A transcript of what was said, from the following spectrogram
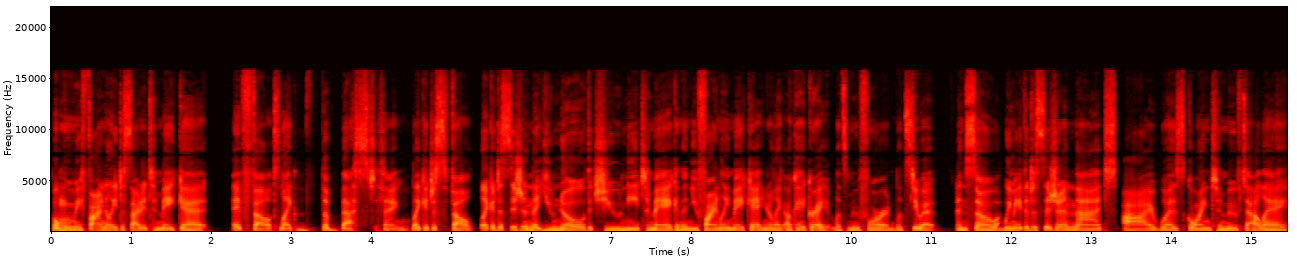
but when we finally decided to make it it felt like the best thing. Like it just felt like a decision that you know that you need to make and then you finally make it and you're like okay great let's move forward. Let's do it and so we made the decision that I was going to move to LA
